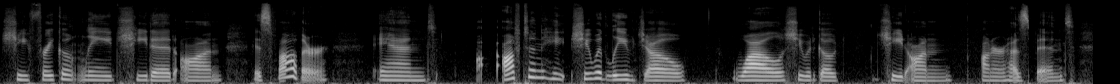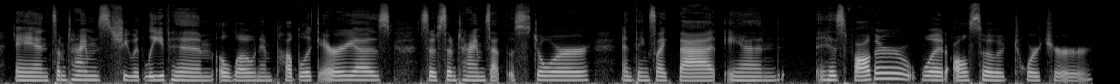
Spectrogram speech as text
she frequently cheated on his father. And often he, she would leave Joe while she would go cheat on on her husband. And sometimes she would leave him alone in public areas. So sometimes at the store and things like that. And his father would also torture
